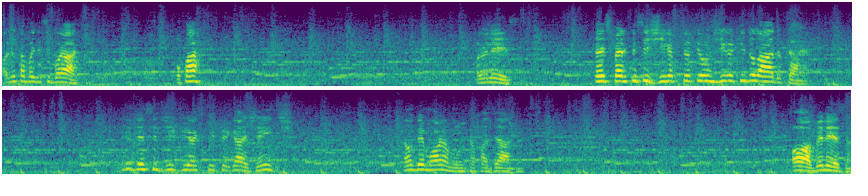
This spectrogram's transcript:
Olha o tamanho desse buraco. Opa. Olha isso. Eu espero que esse giga, porque eu tenho um giga aqui do lado, cara. Ele decidir vir aqui pegar a gente, não demora muito, rapaziada. Ó, beleza.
